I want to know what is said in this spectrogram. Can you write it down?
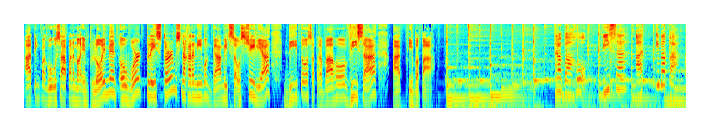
Ating pag-uusapan ng mga employment o workplace terms na karaniwang gamit sa Australia dito sa trabaho, visa at iba pa. Trabaho, visa at iba pa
